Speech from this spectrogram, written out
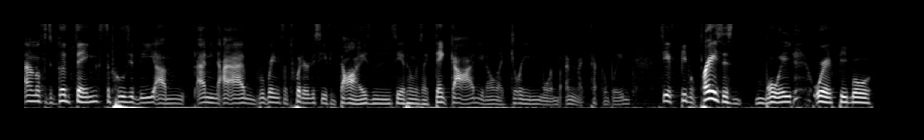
I don't know if it's a good thing. Supposedly, um, I mean, I, I'm waiting for Twitter to see if he dies and see if anyone's like, "Thank God," you know, like Dream or I mean, like Technoblade. See if people praise this boy or if people,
